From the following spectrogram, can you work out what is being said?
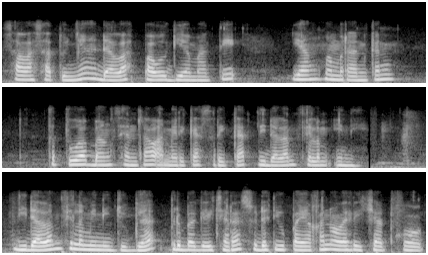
Salah satunya adalah Paul Giamatti yang memerankan Ketua Bank Sentral Amerika Serikat di dalam film ini. Di dalam film ini juga berbagai cara sudah diupayakan oleh Richard Ford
